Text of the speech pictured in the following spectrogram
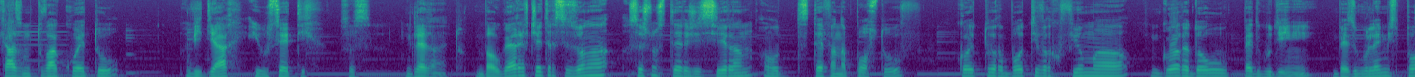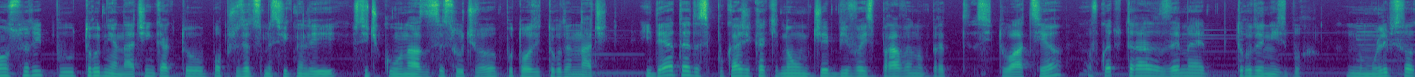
казвам това, което видях и усетих с гледането. България в 4 сезона всъщност е режисиран от Стефан Апостолов, който работи върху филма горе-долу 5 години, без големи спонсори, по трудния начин, както общо взето сме свикнали всичко у нас да се случва по този труден начин. Идеята е да се покаже как едно момче бива изправено пред ситуация, в която трябва да вземе труден избор. Но му липсва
